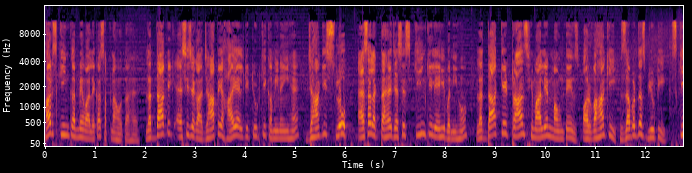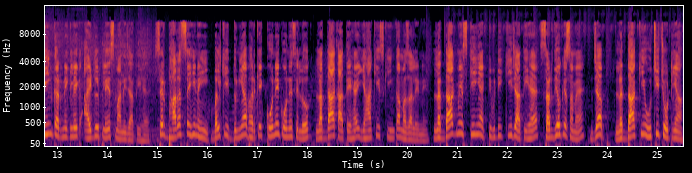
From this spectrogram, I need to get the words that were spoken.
हर स्कीइंग करने वाले का सपना होता है। लद्दाख एक ऐसी जगह जहाँ पे हाई एल्टीट्यूड की कमी नहीं है, जहाँ की स्लोप ऐसा लगता है जैसे स्कीइंग के लिए ही बनी हो। लद्दाख के ट्रांस हिमालयन माउंटेन्स और वहाँ की ज़बरदस्त ब्यूटी स्कीइंग करने के लिए एक आइडल प्लेस मानी जाती है। सिर्फ़ भारत से ही नहीं, बल्कि दुनिया भर के कोने कोने से लोग लद्दाख आते हैं। यहाँ की स्कीइंग का मज़ा लेने। लद्दाख में स्कीइंग एक्टिविटी की जाती है सर्दियों के समय, जब लद्दाख की ऊँची चोटियाँ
